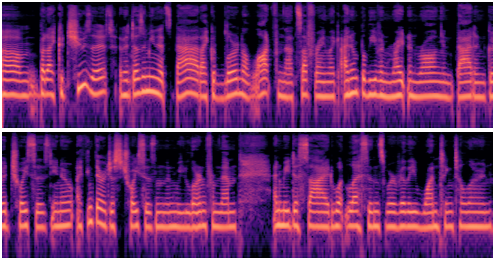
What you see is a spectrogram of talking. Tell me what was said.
Um, but I could choose it and it doesn't mean it's bad. I could learn a lot from that suffering. Like, I don't believe in right and wrong and bad and good choices. You know, I think there are just choices and then we learn from them and we decide what lessons we're really wanting to learn.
